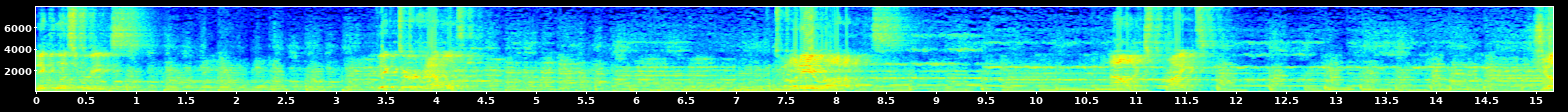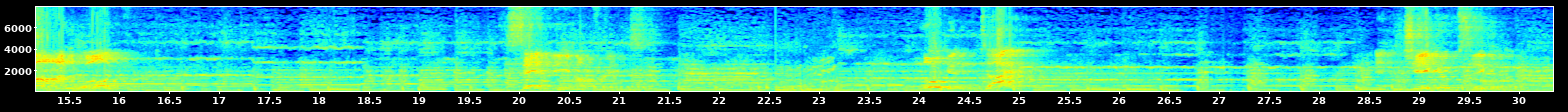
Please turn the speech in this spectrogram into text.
Nicholas Reese. Victor Hamilton. Tony Ronimus. Alex Wright. John Wallingford. Sandy Humphreys. Logan Dyer. Jacob Ziegler.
